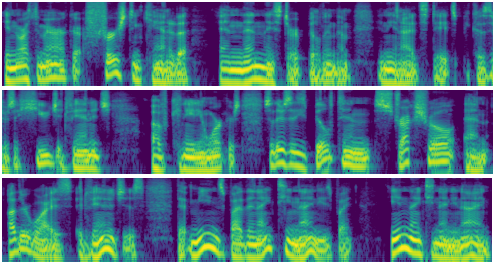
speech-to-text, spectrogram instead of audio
in North America, first in Canada, and then they start building them in the United States because there's a huge advantage of Canadian workers. So there's these built-in structural and otherwise advantages that means by the 1990s, by in 1999,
